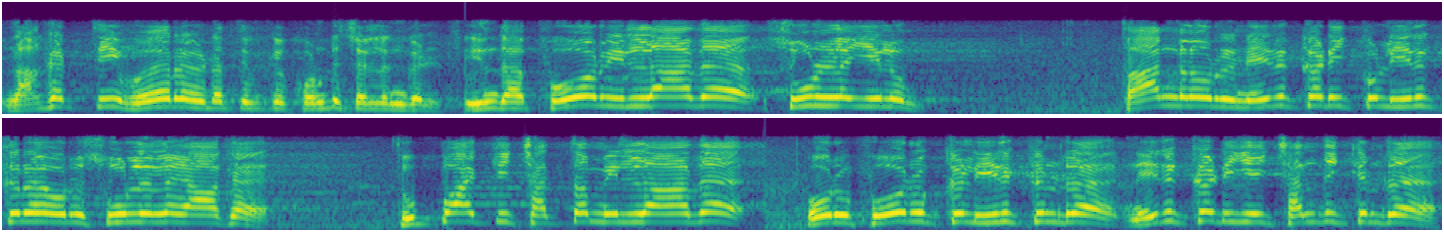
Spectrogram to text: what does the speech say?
நகர்த்தி வேறு இடத்திற்கு கொண்டு செல்லுங்கள். இந்த போர் இல்லாத சூழ்நிலையிலும் தாங்கள் ஒரு நெருக்கடிக்குள் இருக்கிற ஒரு சூழ்நிலையாக துப்பாக்கி சத்தம் இல்லாத ஒரு போருக்குள் இருக்கின்ற நெருக்கடியை சந்திக்கின்ற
